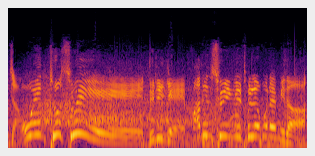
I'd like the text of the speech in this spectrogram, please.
자, 오엔투 스윙! 느리게 빠른 스윙을 돌려보냅니다.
